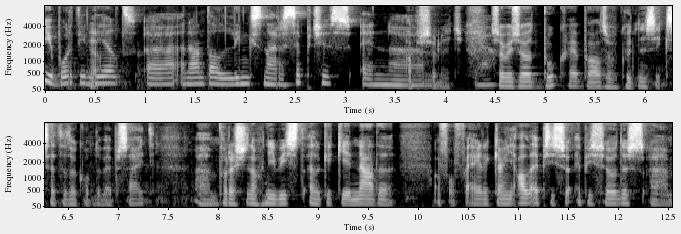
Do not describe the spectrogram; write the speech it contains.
je bord indeelt, eh, een aantal links naar receptjes. En, eh, Absoluut. ja. Sowieso het boek, hè, Balls of Goodness, ik zet het ook op de website. Ehm, voor als je nog niet wist, elke keer na de... Of, of eigenlijk kan je alle episo- episodes ehm,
